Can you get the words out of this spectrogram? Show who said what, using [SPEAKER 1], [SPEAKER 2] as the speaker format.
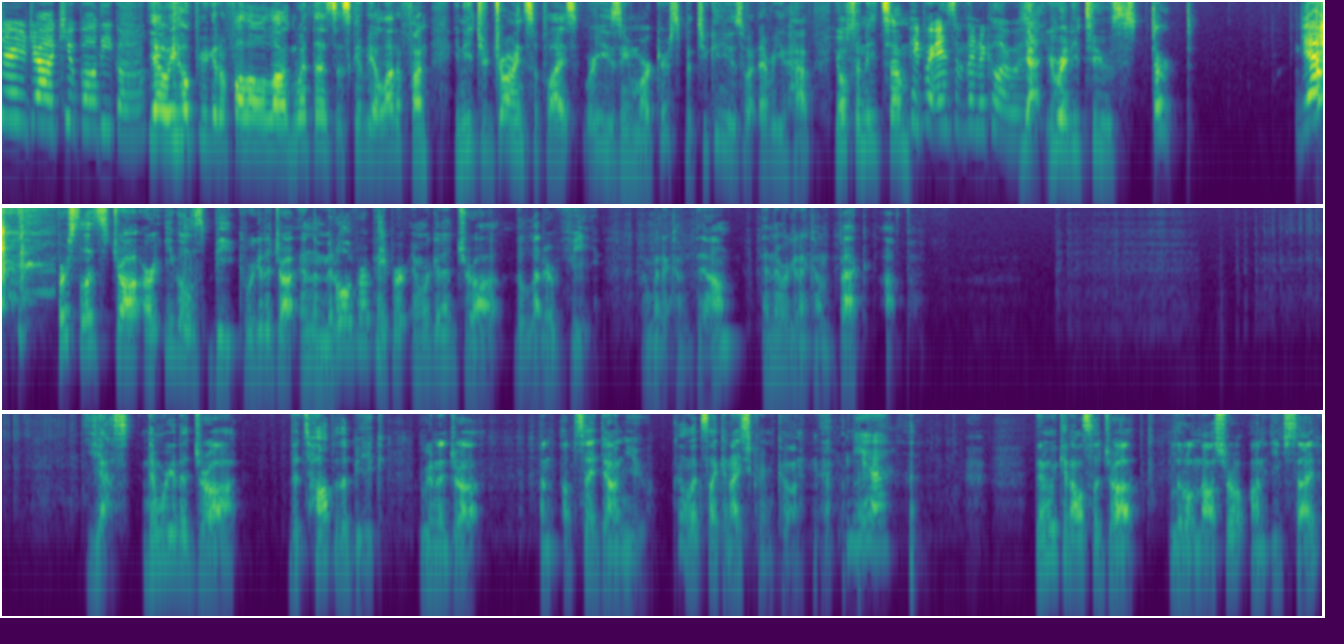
[SPEAKER 1] us to draw a cute bald eagle.
[SPEAKER 2] Yeah, we hope you're going to follow along with us. It's going to be a lot of fun. You need your drawing supplies. We're using markers, but you can use whatever you have. You also need some...
[SPEAKER 1] Paper and something to color with.
[SPEAKER 2] Yeah, you're ready to start.
[SPEAKER 1] Yeah.
[SPEAKER 2] First, let's draw our eagle's beak. We're going to draw in the middle of our paper, and we're going to draw the letter V. I'm going to come down, and then we're going to come back up. Yes. Then we're going to draw the top of the beak. We're going to draw an upside down U. Kind of looks like an ice cream cone.
[SPEAKER 1] yeah.
[SPEAKER 2] then we can also draw a little nostril on each side.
